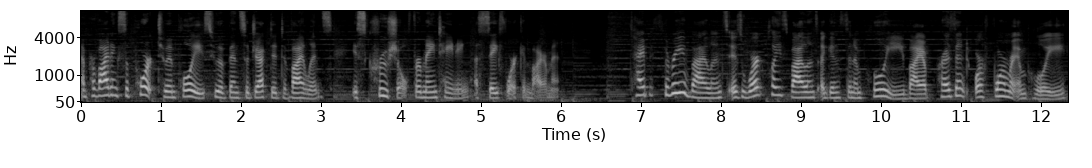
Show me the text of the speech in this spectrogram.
and providing support to employees who have been subjected to violence is crucial for maintaining a safe work environment. Type 3 violence is workplace violence against an employee by a present or former employee,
